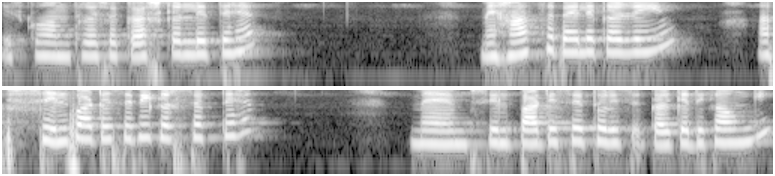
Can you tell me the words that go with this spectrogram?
इसको हम थोड़ा सा क्रश कर लेते हैं। मैं हाथ से पहले कर रही हूँ। आप सिल पाटे से भी कर सकते हैं। मैं सिल पाटे से थोड़ी सी करके दिखाऊँगी।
